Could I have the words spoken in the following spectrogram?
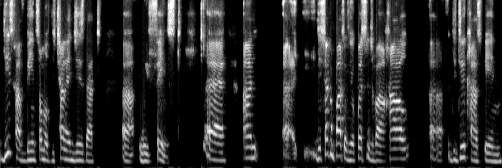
these have been some of the challenges that uh, we faced. Uh, and uh, the second part of your question is about how uh, the Duke has been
